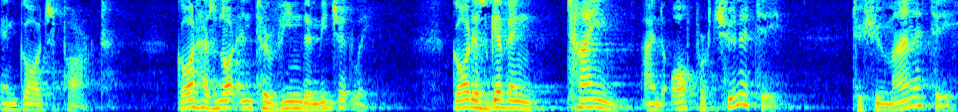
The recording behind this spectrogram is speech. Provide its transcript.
in God's part. God has not intervened immediately. God is giving time and opportunity to humanity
